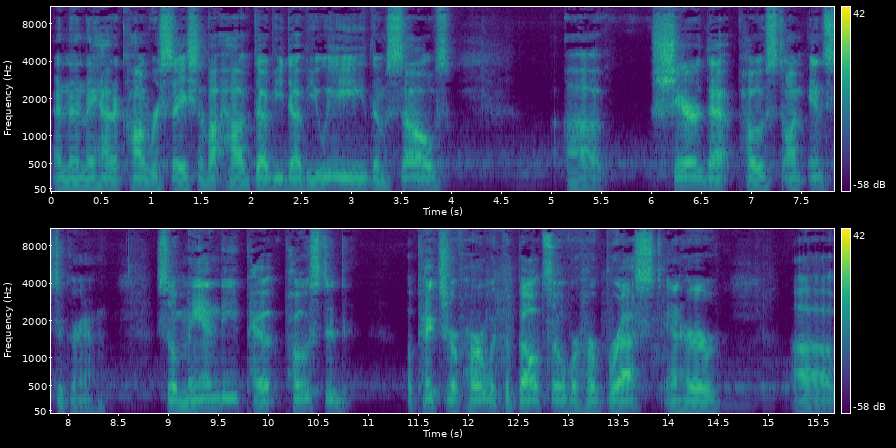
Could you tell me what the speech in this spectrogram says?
And then they had a conversation about how WWE themselves uh, shared that post on Instagram. So Mandy po- posted a picture of her with the belts over her breast and her uh,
